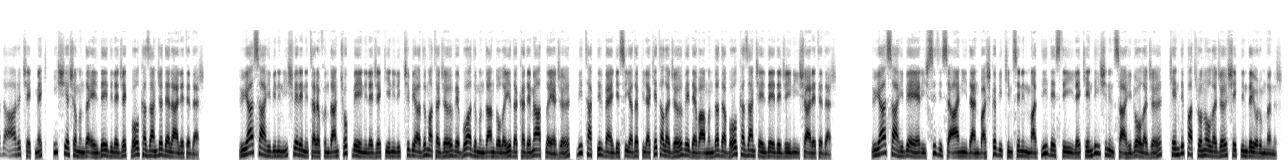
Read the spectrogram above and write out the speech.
Rüyada ağrı çekmek, iş yaşamında elde edilecek bol kazanca delalet eder. Rüya sahibinin işvereni tarafından çok beğenilecek yenilikçi bir adım atacağı ve bu adımından dolayı da kademe atlayacağı, bir takdir belgesi ya da plaket alacağı ve devamında da bol kazanç elde edeceğini işaret eder. Rüya sahibi eğer işsiz ise aniden başka bir kimsenin maddi desteğiyle kendi işinin sahibi olacağı, kendi patronu olacağı şeklinde yorumlanır.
